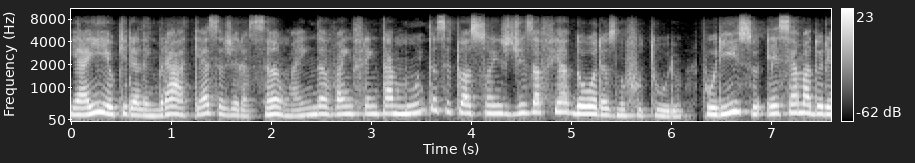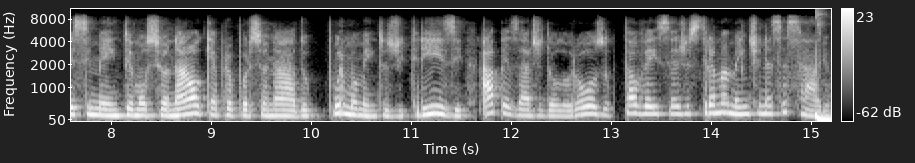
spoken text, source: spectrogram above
E aí eu queria lembrar que essa geração ainda vai enfrentar muitas situações desafiadoras no futuro. Por isso, esse amadurecimento emocional que é proporcionado por momentos de crise, apesar de doloroso, talvez seja extremamente necessário.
